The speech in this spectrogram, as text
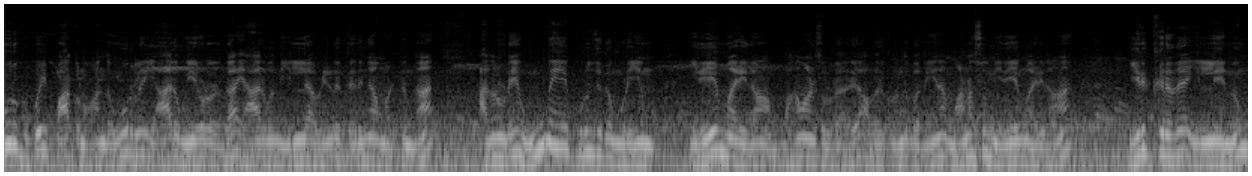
ஊருக்கு போய் பார்க்கணும். அந்த ஊரில் யார் உயிரோடு இருக்கா யார் வந்து இல்லை அப்படின்னு தெரிஞ்சால் மட்டும்தான் அதனுடைய உண்மையை புரிஞ்சுக்க முடியும். இதே மாதிரி தான் பகவான் சொல்கிறாரு அவருக்கு வந்து பார்த்திங்கன்னா மனசும் இதே மாதிரி தான் இருக்கிறத இல்லைன்னும்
